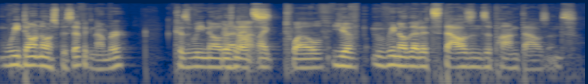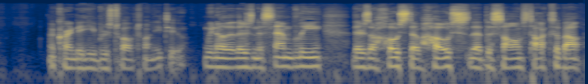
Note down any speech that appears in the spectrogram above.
We don't know a specific number because we know There's that not it's like twelve. you have we know that it's thousands upon thousands according to hebrews 12 22 we know that there's an assembly there's a host of hosts that the psalms talks about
